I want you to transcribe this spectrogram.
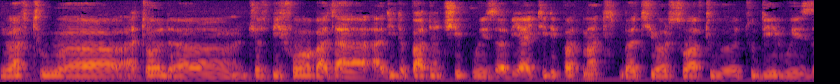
you have to. Uh, I told uh, just before, but uh, I did a partnership with uh, the IT department, but you also have to to deal with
